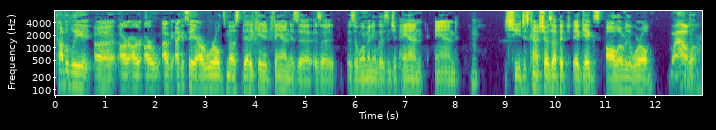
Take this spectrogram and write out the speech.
probably uh our our, our I could say our world's most dedicated fan is a is a is a woman who lives in Japan and Hmm. she just kind of shows up at, at gigs all over the world. Wow, Cool.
